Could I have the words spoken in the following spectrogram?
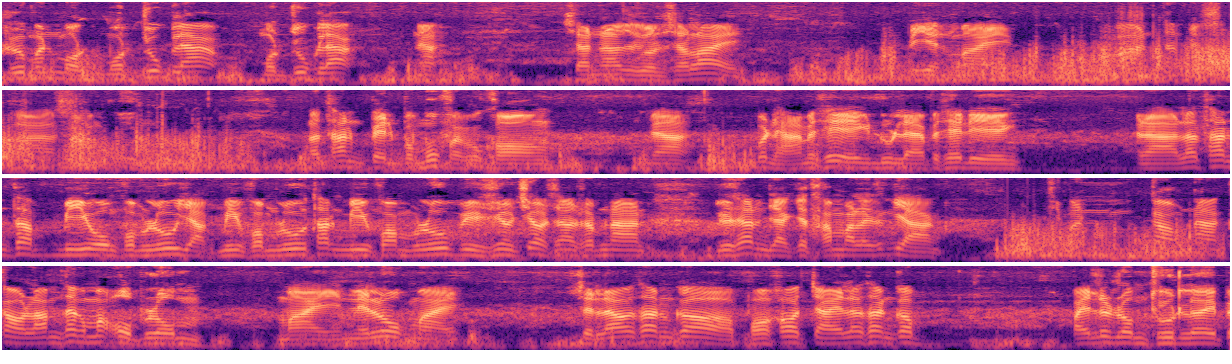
คือมันหมดหมดยุคแล้ว หมดยุคแล้วนะชาวนาสวนชาวไร่เปลี่ยนใหม่บ้านท่านเป็นสภาสามกุล แล้วท่านเป็นประมุขฝ่ายปกครองนะบริหารประเทศเองดูแลประเทศเองนะแล้วท่านถ้ามีองค์ความรู้อยากมีความรู้ท่านมีความรู้มีเชี่ยวชาญชำนาญหรือท่านอยากจะทำอะไรสักอย่าง ที่มันก้าวหน้าก้าวล้ำท่านก็มาอบรมใหม่ในโลกใหม่ เสร็จแล้วท่านก็พอเข้าใจแล้วท่านก็ไประดมทุนเลยไป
